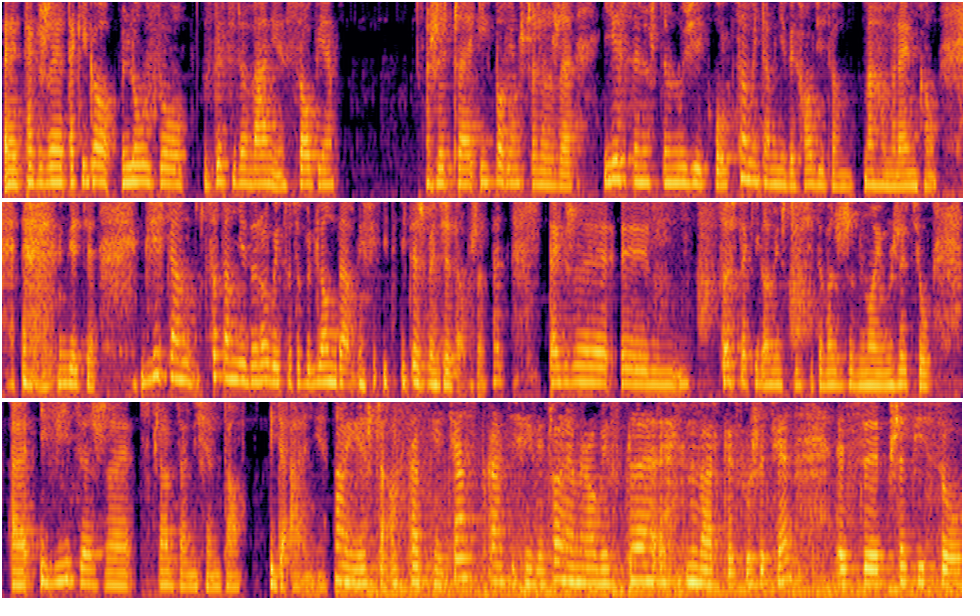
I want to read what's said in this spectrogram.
E, Także takiego luzu zdecydowanie sobie życzę i powiem szczerze, że jestem już w tym luziku. Co mi tam nie wychodzi, to macham ręką. Wiecie, gdzieś tam, co tam nie dorobię, to to wyglądam i, i też będzie dobrze. Tak? Także ym, coś takiego mi rzeczywiście towarzyszy w moim życiu e, i widzę, że sprawdza mi się to idealnie. No i jeszcze ostatnie ciastka. Dzisiaj wieczorem robię w tle zmywarkę, słyszycie? Z przepisu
